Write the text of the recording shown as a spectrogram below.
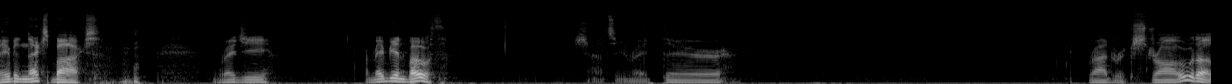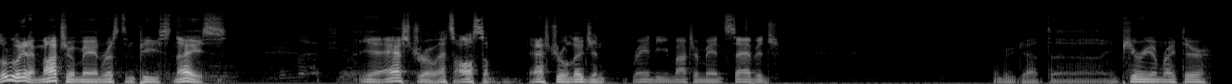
Maybe the next box. Reggie. Or maybe in both. Shotzi right there. Roderick Strong. Ooh, look, look at that Macho Man. Rest in peace. Nice. Yeah, Astro. That's awesome. Astro Legend. Randy Macho Man Savage. Then we got uh, Imperium right there.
